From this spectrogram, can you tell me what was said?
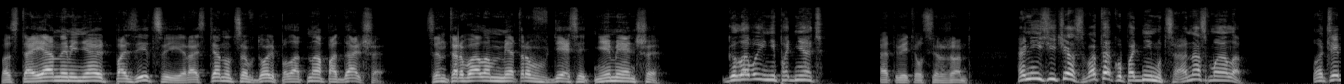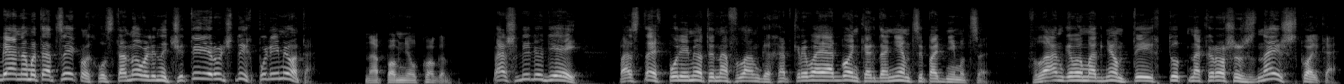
Постоянно меняют позиции и растянутся вдоль полотна подальше, с интервалом метров в десять, не меньше!» «Головы не поднять!» — ответил сержант. «Они сейчас в атаку поднимутся, а нас мало!» «У тебя на мотоциклах установлены четыре ручных пулемета!» — напомнил Коган. «Пошли людей! Поставь пулеметы на флангах, открывай огонь, когда немцы поднимутся. Фланговым огнем ты их тут накрошишь знаешь сколько?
